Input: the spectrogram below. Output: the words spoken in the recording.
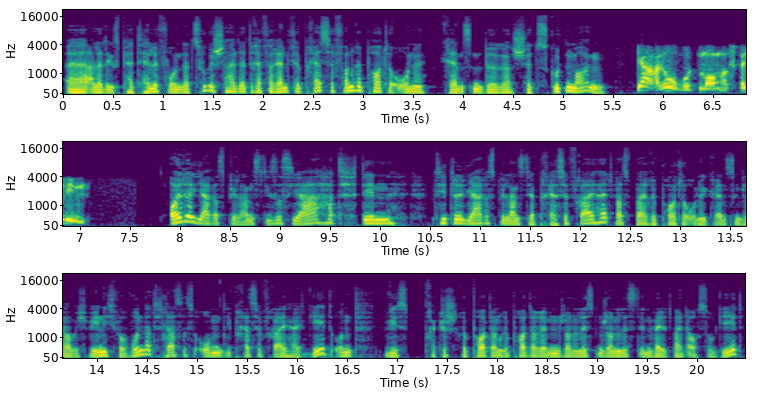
äh, allerdings per Telefon dazugeschaltet, Referent für Presse von Reporter ohne Grenzen, Bürger Schütz. Guten Morgen. Ja, hallo, guten Morgen aus Berlin. Eure Jahresbilanz dieses Jahr hat den Titel Jahresbilanz der Pressefreiheit, was bei Reporter ohne Grenzen, glaube ich, wenig verwundert, dass es um die Pressefreiheit geht und wie es praktisch Reportern, Reporterinnen, Journalisten, Journalistinnen weltweit auch so geht.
